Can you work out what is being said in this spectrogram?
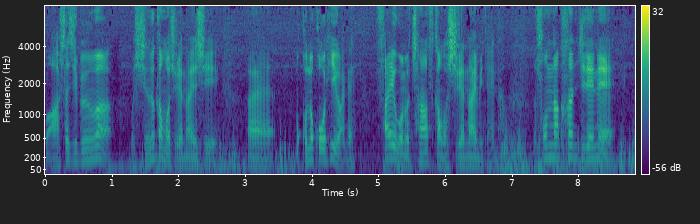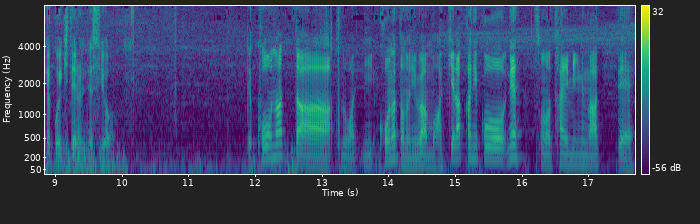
もう明日自分は死ぬかもしれないし、えー、このコーヒーがね最後のチャンスかもしれないみたいなそんな感じでね結構生きてるんですよ。でこうなったのはにこうなったのにはもう明らかにこうねそのタイミングがあって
